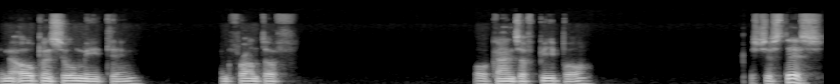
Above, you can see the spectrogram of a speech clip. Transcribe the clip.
in an open Zoom meeting in front of all kinds of people. It's just this.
